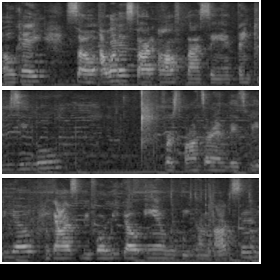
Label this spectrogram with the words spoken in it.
Okay, so I want to start off by saying thank you, Zeelool, for sponsoring this video. And guys, before we go in with the unboxing,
